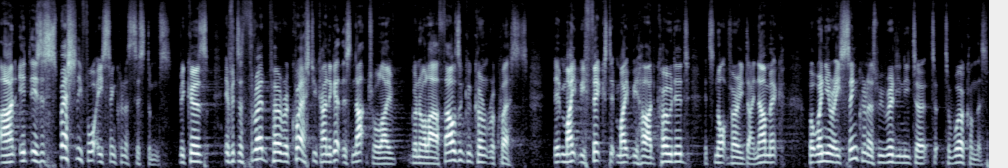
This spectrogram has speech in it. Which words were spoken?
And it is especially for asynchronous systems, because if it's a thread per request, you kind of get this natural, I'm going to allow a 1,000 concurrent requests. It might be fixed, it might be hard-coded, it's not very dynamic. But when you're asynchronous, we really need to, to, to work on this.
